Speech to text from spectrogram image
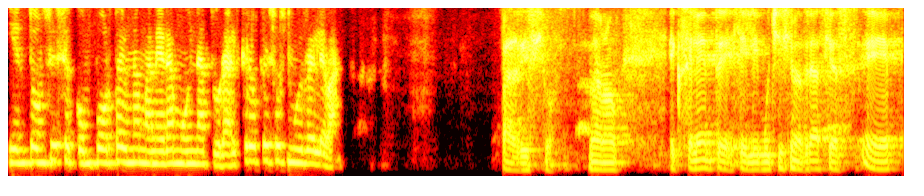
y entonces se comporta de una manera muy natural. Creo que eso es muy relevante. Padrísimo. Excelente, Lili. Muchísimas gracias. Eh,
